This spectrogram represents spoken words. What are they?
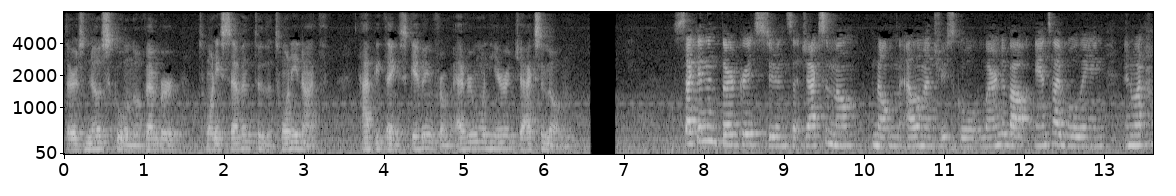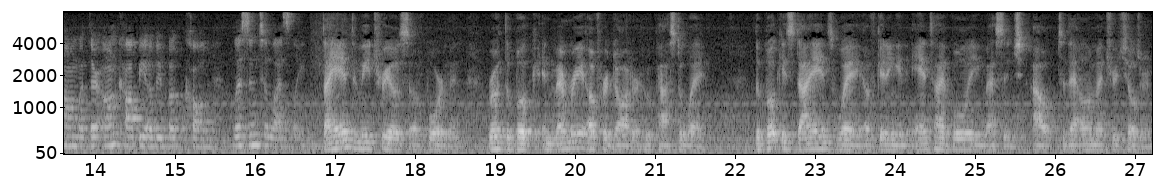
there is no school November 27th through the 29th. Happy Thanksgiving from everyone here at Jackson Milton. Second and third grade students at Jackson Milton Elementary School learned about anti-bullying and went home with their own copy of a book called Listen to Leslie. Diane Demetrios of Boardman wrote the book in memory of her daughter who passed away. The book is Diane's way of getting an anti-bullying message out to the elementary children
